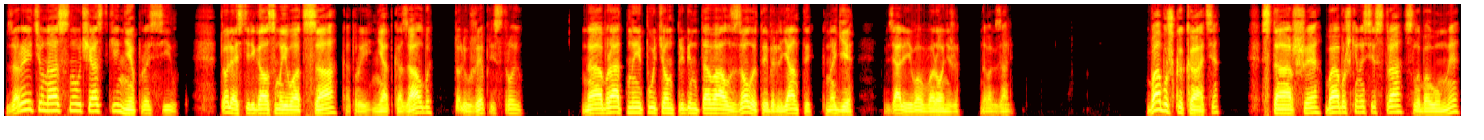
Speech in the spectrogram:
Зарыть у нас на участке не просил. То ли остерегался моего отца, который не отказал бы, то ли уже пристроил. На обратный путь он прибинтовал золото и бриллианты к ноге. Взяли его в Воронеже на вокзале. Бабушка Катя, старшая бабушкина сестра, слабоумная,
